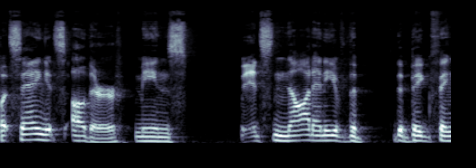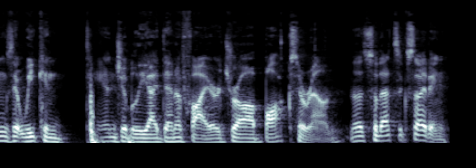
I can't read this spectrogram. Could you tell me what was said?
But saying it's other means it's not any of the the big things that we can tangibly identify or draw a box around. So that's exciting.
